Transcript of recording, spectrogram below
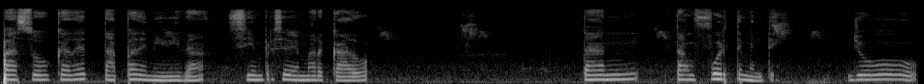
paso, cada etapa de mi vida siempre se ve marcado tan tan fuertemente. Yo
